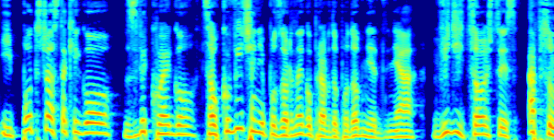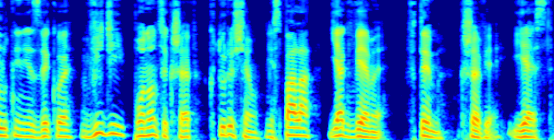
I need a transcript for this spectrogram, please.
I podczas takiego zwykłego, całkowicie niepozornego prawdopodobnie dnia widzi coś, co jest absolutnie niezwykłe. Widzi płonący krzew, który się nie spala. Jak wiemy, w tym krzewie jest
